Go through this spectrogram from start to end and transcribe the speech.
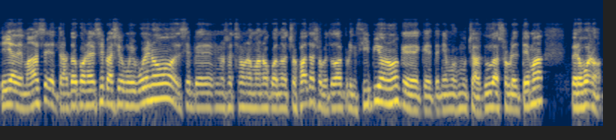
Y además el trato con él siempre ha sido muy bueno, siempre nos ha echado una mano cuando ha hecho falta, sobre todo al principio, ¿no? que, teníamos muchas dudas sobre el tema. Pero bueno,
